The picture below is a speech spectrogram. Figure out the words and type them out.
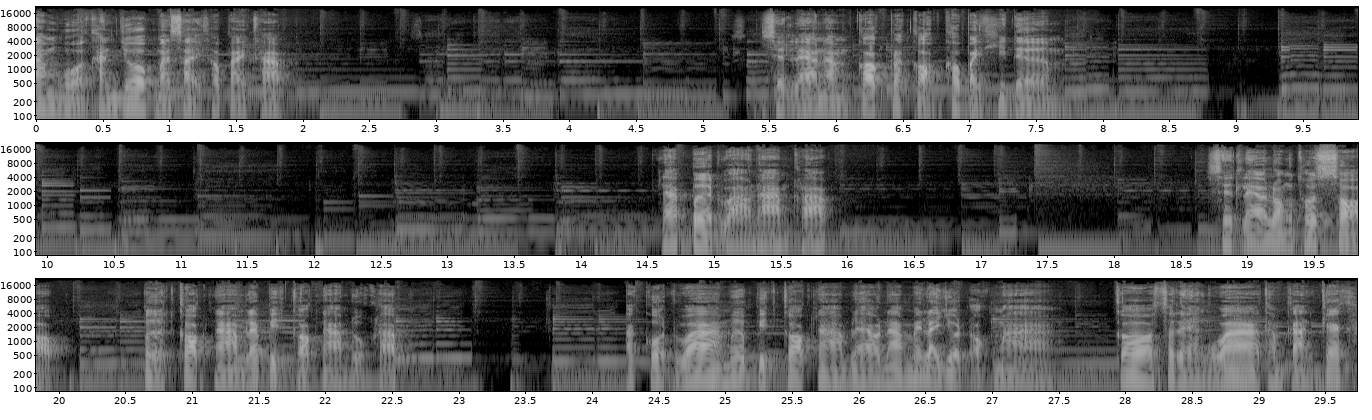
นำหัวคันโยกมาใส่เข้าไปครับ เสร็จแล้วนำก๊อกประกอบเข้าไปที่เดิม และเปิดวาล์วน้ำครับ เสร็จแล้วลองทดสอบ เปิดก๊อกน้ำและปิดก๊อกน้ำดูครับ ปรากฏว่าเมื่อปิดก๊อกน้ำแล้วน้ำไม่ไหลหยดออกมา ก็แสดงว่าทำการแก้ไข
